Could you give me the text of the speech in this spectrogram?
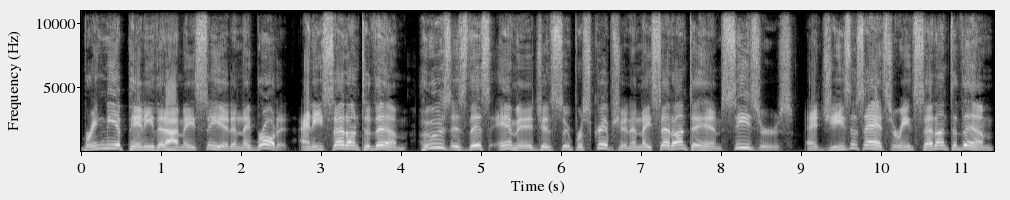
Bring me a penny that I may see it. And they brought it. And he said unto them, Whose is this image and superscription? And they said unto him, Caesar's. And Jesus answering said unto them,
